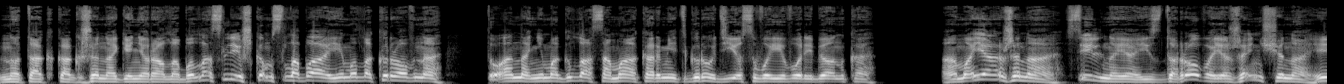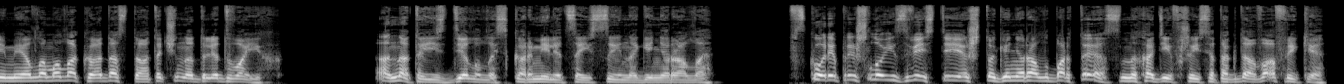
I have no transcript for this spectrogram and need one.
Но так как жена генерала была слишком слаба и малокровна, то она не могла сама кормить грудью своего ребенка. А моя жена, сильная и здоровая женщина, имела молока достаточно для двоих. Она-то и сделалась кормилицей сына генерала. Вскоре пришло известие, что генерал Бортес, находившийся тогда в Африке,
